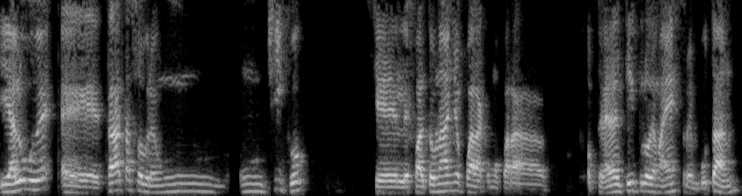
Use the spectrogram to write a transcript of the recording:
Y alude, eh, trata sobre un, un chico que le falta un año para, como para obtener el título de maestro en Bután,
